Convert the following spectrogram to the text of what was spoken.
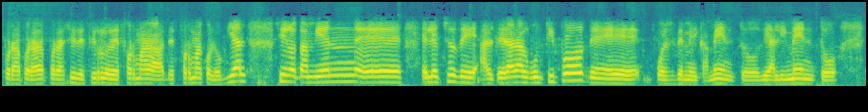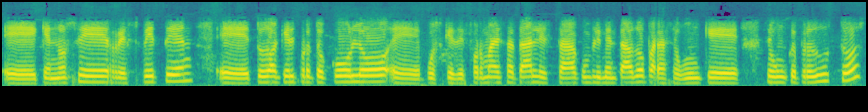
por, por, así decirlo de forma, de forma coloquial, sino también eh, el hecho de alterar algún tipo de, pues, de medicamento, de alimento, eh, que no se respeten eh, todo aquel protocolo pues que de forma estatal está cumplimentado para según qué, según qué productos,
